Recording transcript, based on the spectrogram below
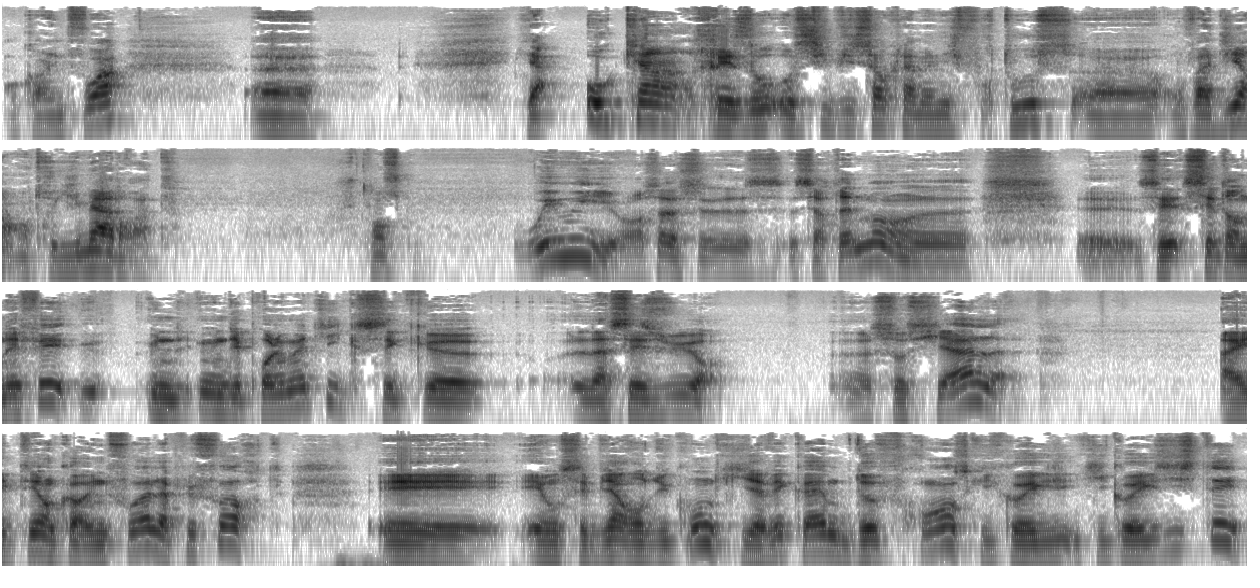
encore une fois. Il n'y a aucun réseau aussi puissant que la Manif pour tous, on va dire entre guillemets à droite. Je pense que oui, oui, alors ça, certainement. Euh, euh c'est en effet une, des problématiques, c'est que la césure euh, sociale a été encore une fois la plus forte. Et, on s'est bien rendu compte qu'il y avait quand même deux France qui, coexistaient.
